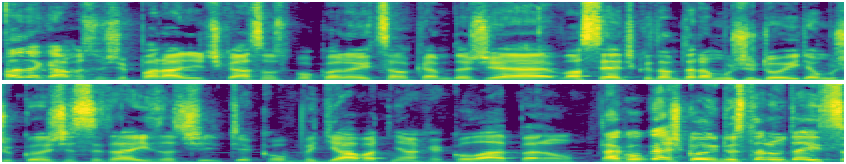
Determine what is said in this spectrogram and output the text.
Ale tak já myslím, že parádička, já jsem spokojený celkem, takže vlastně tam teda můžu dojít a můžu konečně si tady začít jako vydělávat nějak jako lépe, no. Tak ukáž, kolik dostanu tady z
